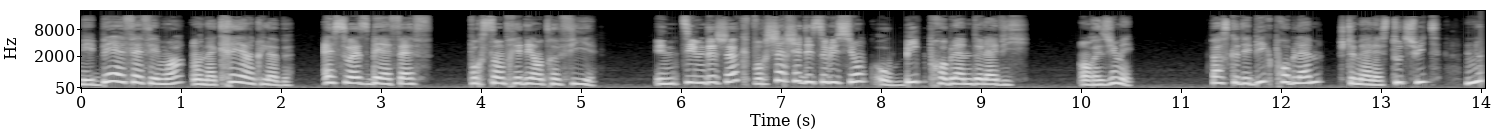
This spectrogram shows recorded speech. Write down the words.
Mes BFF et moi, on a créé un club, SOS BFF, pour s'entraider entre filles. Une team de choc pour chercher des solutions aux big problèmes de la vie. En résumé. Parce que des big problèmes, je te mets à l'aise tout de suite, nous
